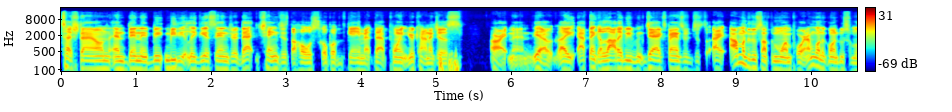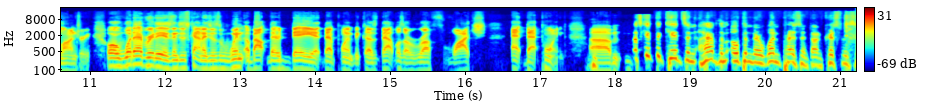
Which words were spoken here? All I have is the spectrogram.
touchdown, and then it immediately gets injured. That changes the whole scope of the game. At that point, you're kind of just all right, man. Yeah, like I think a lot of even Jags fans are just, right, I'm gonna do something more important. I'm gonna go and do some laundry or whatever it is, and just kind of just went about their day at that point because that was a rough watch at that point. Um, Let's get the kids and have them open their one present on Christmas.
